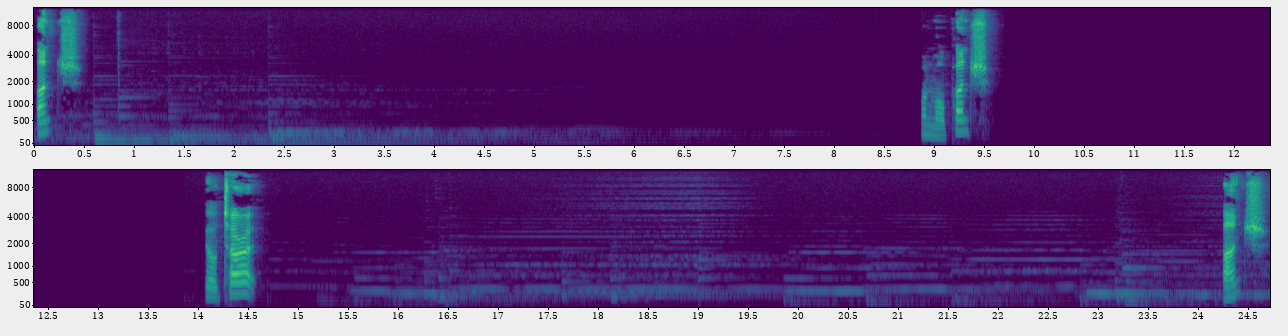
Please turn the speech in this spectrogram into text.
Punch. One more punch. Build turret. Punch.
